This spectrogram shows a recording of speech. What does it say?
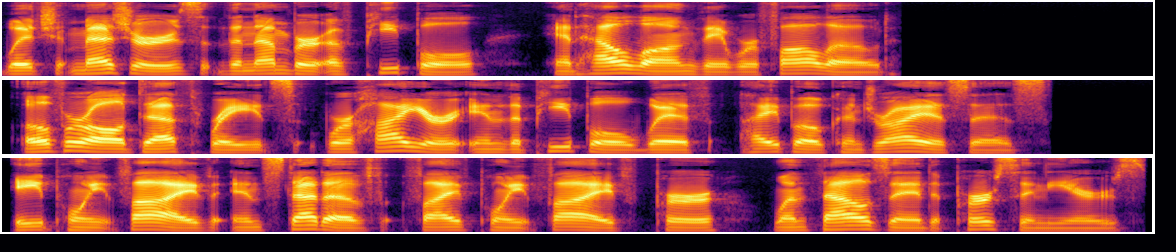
which measures the number of people and how long they were followed. Overall death rates were higher in the people with hypochondriasis, 8.5 instead of 5.5 per 1,000 person years.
